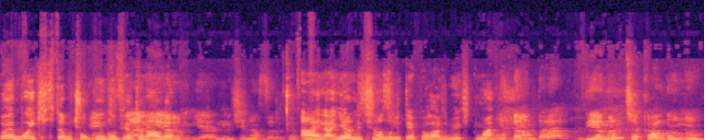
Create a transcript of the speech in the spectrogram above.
Böyle bu iki kitabı çok Büyük uygun fiyatına aldım. Yarın, yarın için hazırlık yapıyorlar. Aynen yarın için hazırlık yapıyorlardı büyük ihtimal. Buradan da Diyana'nın çakallığını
